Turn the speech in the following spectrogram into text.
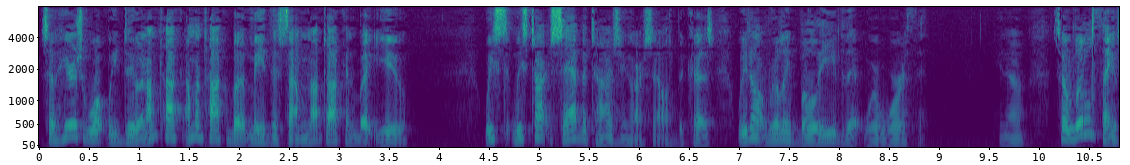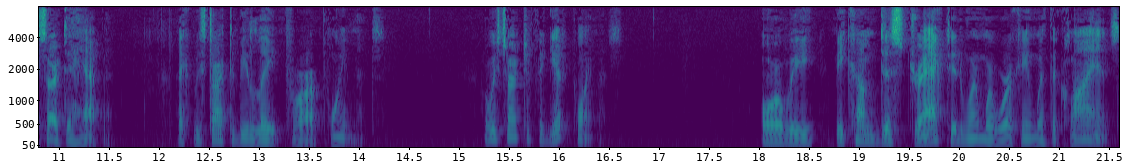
So here's what we do, and I'm talking. I'm going to talk about me this time. I'm not talking about you. We we start sabotaging ourselves because we don't really believe that we're worth it. You know. So little things start to happen, like we start to be late for our appointments, or we start to forget appointments, or we become distracted when we're working with the clients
